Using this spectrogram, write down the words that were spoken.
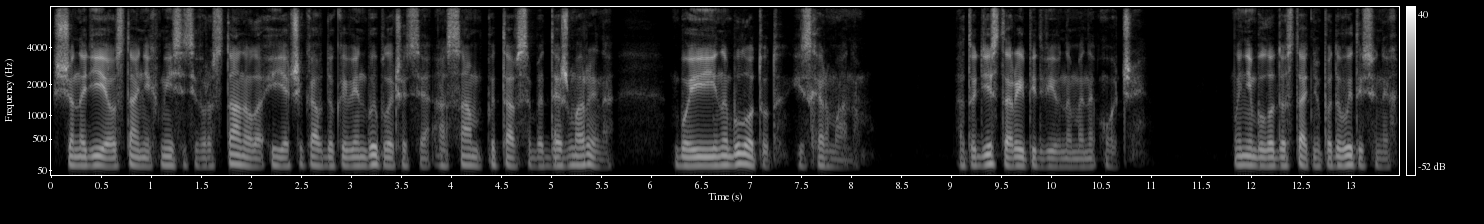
що надія останніх місяців розтанула, і я чекав, доки він виплачеться, а сам питав себе, де ж Марина, бо її не було тут із Херманом. А тоді старий підвів на мене очі. Мені було достатньо подивитись у них,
